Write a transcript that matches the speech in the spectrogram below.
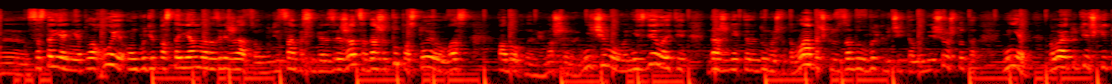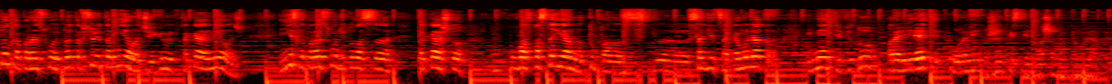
Э, состояние плохое, он будет постоянно разряжаться, он будет сам по себе разряжаться, даже тупо стоя у вас под окнами машины. Ничего вы не сделаете, даже некоторые думают, что там лампочку забыл выключить там или еще что-то. Нет, бывают утечки тока происходят, но это все это мелочи, я говорю, это такая мелочь. И если происходит у вас э, такая, что у вас постоянно тупо э, садится аккумулятор, имейте в виду, проверяйте уровень жидкости в вашем аккумуляторе.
